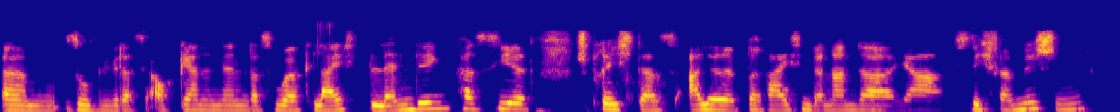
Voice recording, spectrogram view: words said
Ähm, so wie wir das ja auch gerne nennen, das Work-Life-Blending passiert, sprich, dass alle Bereiche miteinander ja sich vermischen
